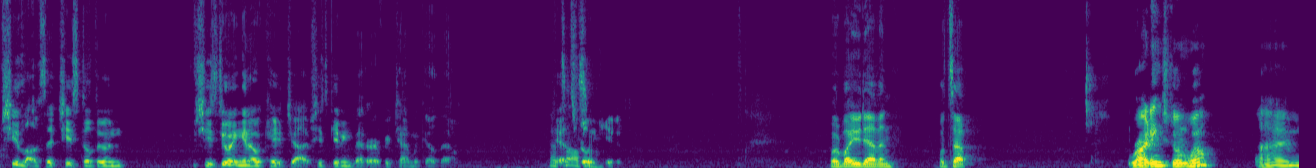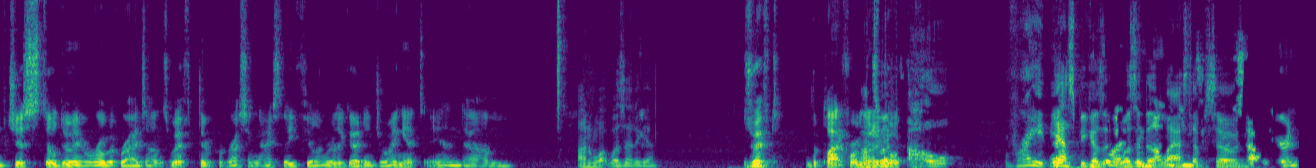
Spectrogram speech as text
she loves it she's still doing she's doing an okay job she's getting better every time we go though that's yeah it's awesome? really cute What about you, Devon? What's up? Riding's going well. I'm just still doing aerobic rides on Zwift. They're progressing nicely, feeling really good, enjoying it. And um, On what was it again? Zwift, the platform On that I told Oh, right. Yes, because it wasn't the last episode. this out there, and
